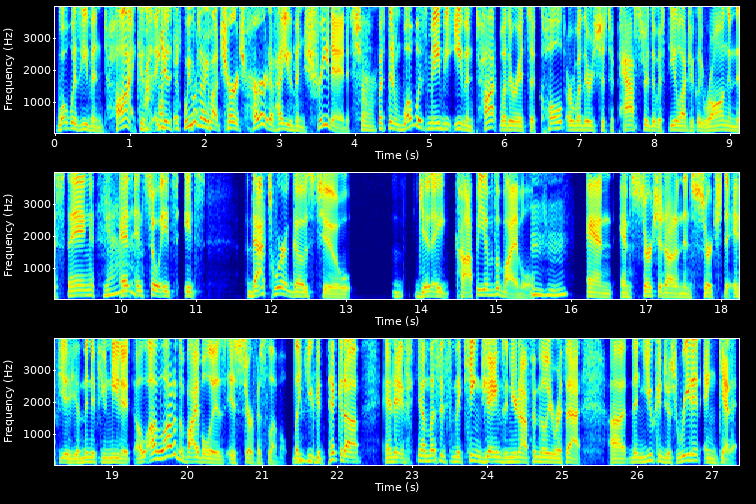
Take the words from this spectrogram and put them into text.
what was even taught? Because Right. we were talking about church hurt of how you've been treated. Sure. But then what was maybe even taught, whether it's a cult or whether it's just a pastor that was theologically wrong in this thing. yeah. And and so it's it's that's where it goes to get a copy of the Bible mm-hmm. and and search it on and then search the if you and then if you need it a, a lot of the Bible is is surface level. Like you Mhm. could pick it up and if unless it's in the King James and you're not familiar with that, uh, then you can just read it and get it.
